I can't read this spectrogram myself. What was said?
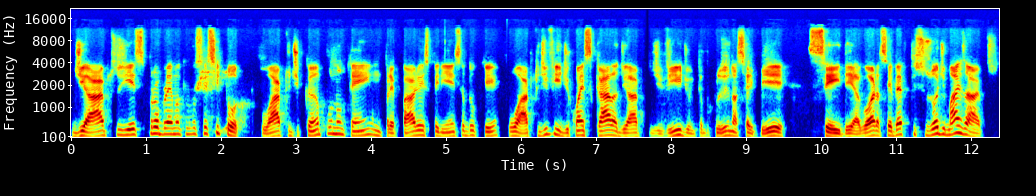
de árbitros e esse problema que você citou. O árbitro de campo não tem um preparo e experiência do que o árbitro de vídeo. Com a escala de árbitro de vídeo, então, inclusive na Série B, C e D agora, a CBF precisou de mais árbitros.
